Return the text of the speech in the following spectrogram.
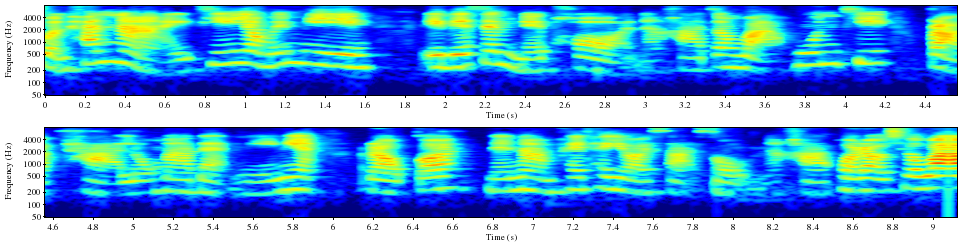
ส่วนท่านไหนที่ยังไม่มี ABSM อยู่ในพอร์ตนะคะ จังหวะหุ้นที่ปรับฐานลงมาแบบนี้เนี่ยเราก็แนะนำให้ทยอยสะสมนะคะ เพราะเราเชื่อว่า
